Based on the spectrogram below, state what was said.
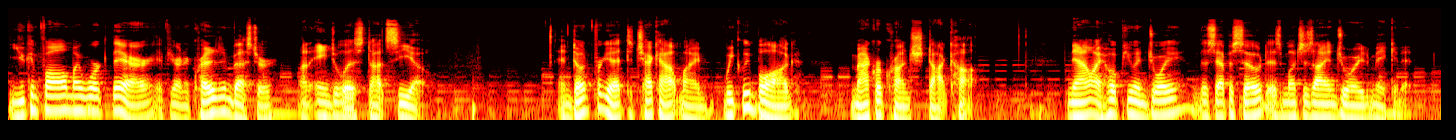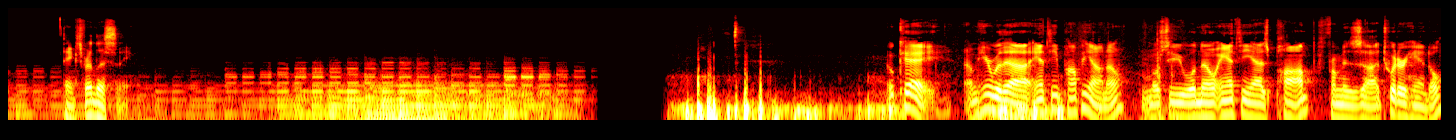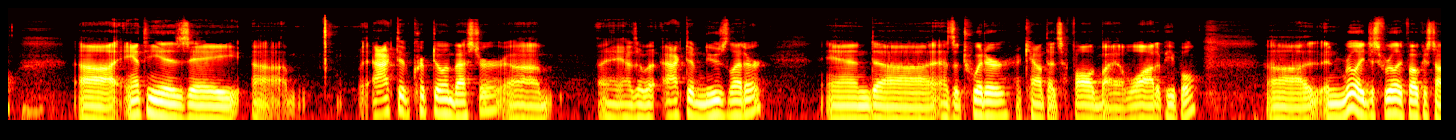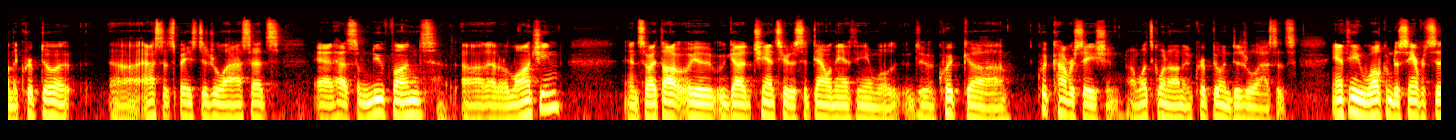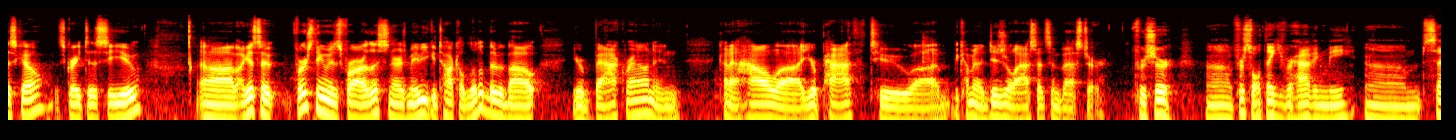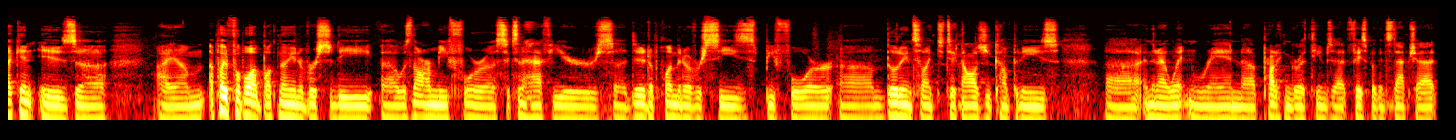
You can follow my work there if you're an accredited investor on angellist.co. And don't forget to check out my weekly blog, macrocrunch.com. Now, I hope you enjoy this episode as much as I enjoyed making it. Thanks for listening. Okay, I'm here with uh, Anthony Pompliano. Most of you will know Anthony as Pomp from his uh, Twitter handle. Uh, Anthony is a um, active crypto investor. Um, he has an active newsletter and uh, has a Twitter account that's followed by a lot of people. Uh, and really, just really focused on the crypto uh, asset space, digital assets, and has some new funds that are launching. And so I thought we, we got a chance here to sit down with Anthony and we'll do a quick quick conversation on what's going on in crypto and digital assets. Anthony, welcome to San Francisco. It's great to see you. Uh, I guess the first thing is for our listeners, maybe you could talk a little bit about your background and kind of how uh, your path to uh, becoming a digital assets investor. For sure. Uh, first of all, thank you for having me. Um, second is uh, I um, I played football at Bucknell University. Uh, was in the army for six and a half years. Did a deployment overseas before um, building and selling two technology companies. Uh, and then I went and ran uh, product and growth teams at Facebook and Snapchat.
